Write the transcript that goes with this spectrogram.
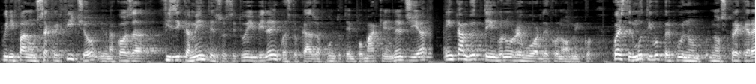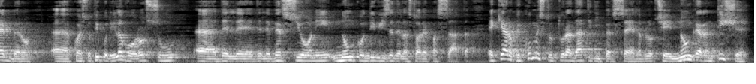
Quindi fanno un sacrificio di una cosa fisicamente insostituibile, in questo caso appunto tempo, macchina e energia, e in cambio ottengono un reward economico. Questo è il motivo per cui non, non sprecherebbero eh, questo tipo di lavoro su eh, delle, delle versioni non condivise della storia passata. È chiaro che come struttura dati di per sé la blockchain non garantisce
